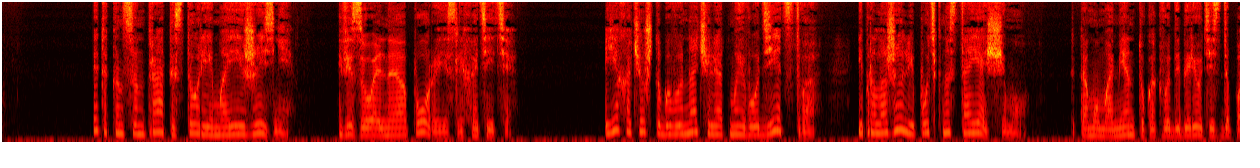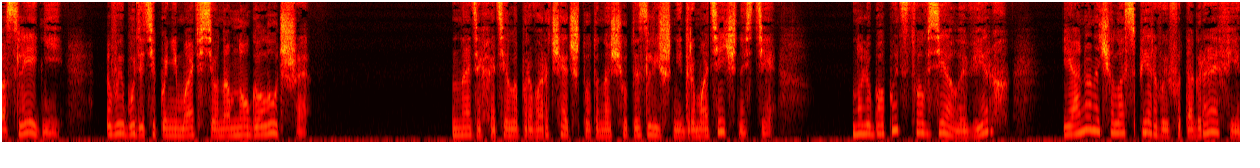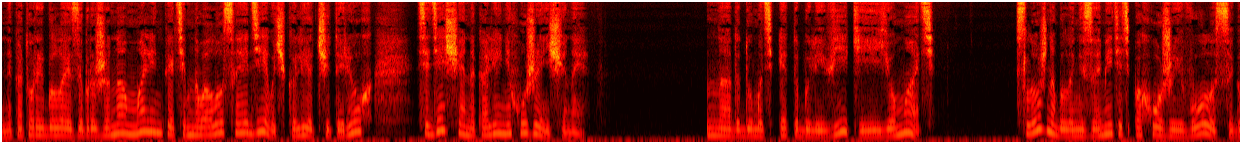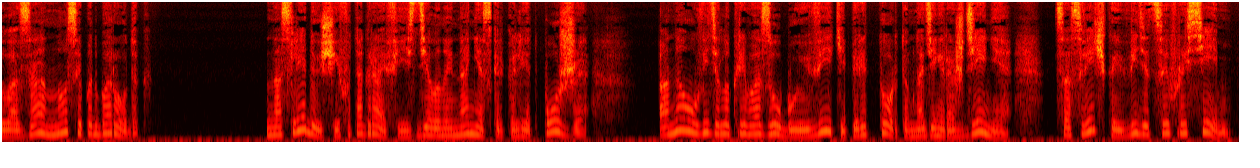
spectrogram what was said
Это концентрат истории моей жизни, визуальная опора, если хотите. Я хочу, чтобы вы начали от моего детства и проложили путь к настоящему. К тому моменту, как вы доберетесь до последней, вы будете понимать все намного лучше». Надя хотела проворчать что-то насчет излишней драматичности, но любопытство взяло верх, и она начала с первой фотографии, на которой была изображена маленькая темноволосая девочка лет четырех, сидящая на коленях у женщины. Надо думать, это были Вики и ее мать. Сложно было не заметить похожие волосы, глаза, нос и подбородок. На следующей фотографии, сделанной на несколько лет позже, она увидела кривозубую Вики перед тортом на день рождения со свечкой в виде цифры 7.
